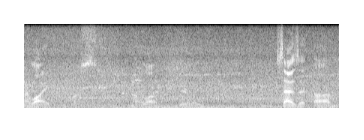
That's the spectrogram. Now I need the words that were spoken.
my wife, of course, I love dearly, says that um,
